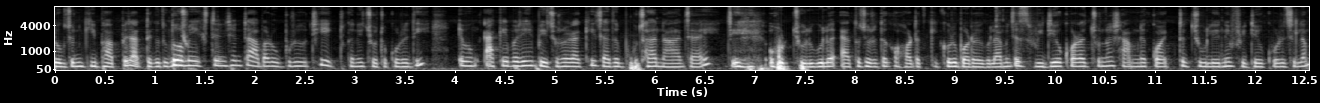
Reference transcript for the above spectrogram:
লোকজন কি ভাববে তার থেকে তুমি তো আমি এক্সটেনশনটা আবার উপরে উঠিয়ে একটুখানি ছোট করে দিই এবং একেবারেই পেছনে রাখি যাতে বোঝা না যায় যে ওর চুলগুলো এত ছোটো। থেকে হঠাৎ কী করে বড় হয়ে গেলো। আমি জাস্ট ভিডিও করার জন্য সামনে কয়েকটা চুল এনে ভিডিও করেছিলাম।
